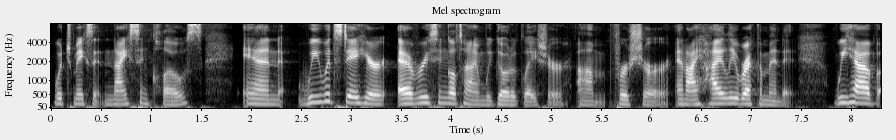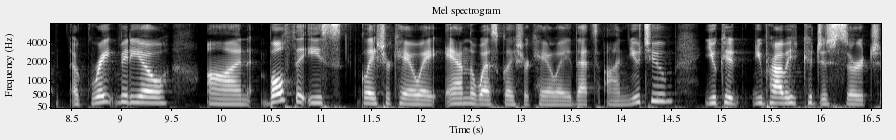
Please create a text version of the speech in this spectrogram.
which makes it nice and close. And we would stay here every single time we go to Glacier um, for sure. And I highly recommend it. We have a great video on both the East Glacier KOA and the West Glacier KOA that's on YouTube. You could you probably could just search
